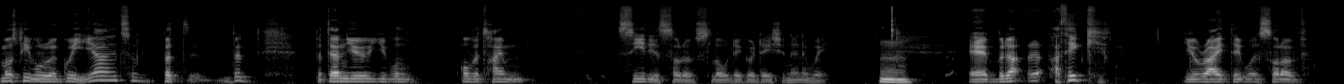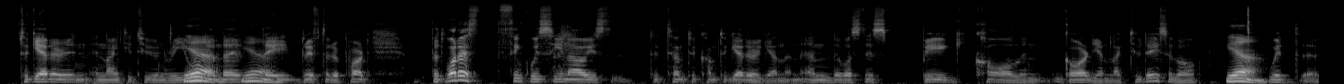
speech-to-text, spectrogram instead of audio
most people Mm. will agree. Yeah, it's a but but but then you you will over time see this sort of slow degradation anyway. Mm. Uh, but I, I think you're right. They were sort of together in, in 92 in Rio, Yeah, and they, yeah. they drifted apart. But what I think we see now is they tend to come together again. And, and there was this big call in Guardian like two days ago Yeah. with uh,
